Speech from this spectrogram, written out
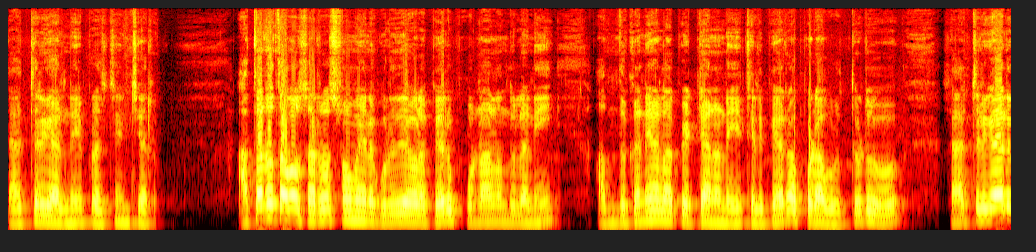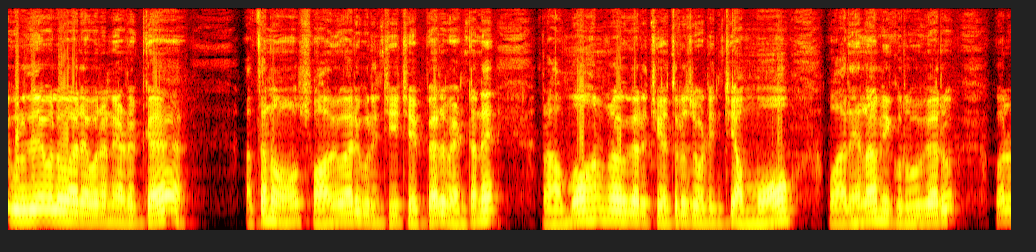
శాస్త్రి గారిని ప్రశ్నించారు. అతడు తమ సర్వస్వమైన గురుదేవుల పేరు పూర్ణానందులని అందుకనే అలా పెట్టానని తెలిపారు. అప్పుడు ఆ వృద్ధుడు శాస్త్రి గారి గురుదేవుల వారు ఎవరని అడుగ్గా అతను స్వామివారి గురించి చెప్పారు. వెంటనే రామ్మోహన్ రావు గారి చేతులు జోడించి అమ్మో వారేనా మీ గురువు గారు వారు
